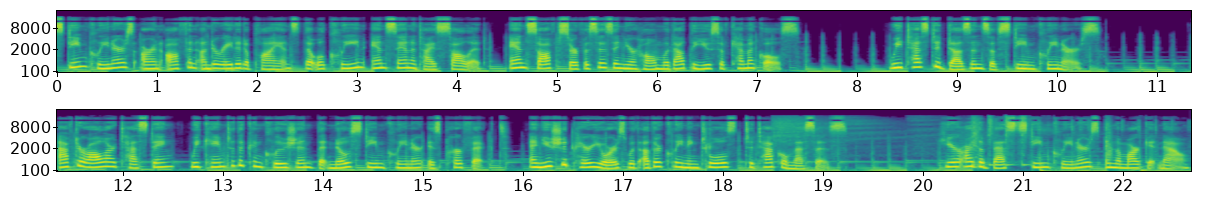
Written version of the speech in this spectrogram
Steam cleaners are an often underrated appliance that will clean and sanitize solid and soft surfaces in your home without the use of chemicals. We tested dozens of steam cleaners. After all our testing, we came to the conclusion that no steam cleaner is perfect, and you should pair yours with other cleaning tools to tackle messes. Here are the best steam cleaners in the market now.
